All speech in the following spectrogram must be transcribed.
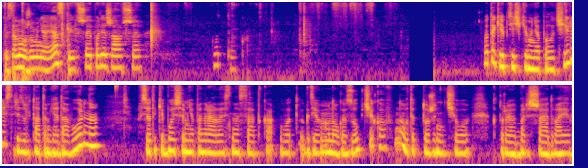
То есть оно уже у меня и остывшее, полежавшее. Вот так. Вот такие птички у меня получились. Результатом я довольна. Все-таки больше мне понравилась насадка, вот где много зубчиков. Ну, вот это тоже ничего, которая большая 2F.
